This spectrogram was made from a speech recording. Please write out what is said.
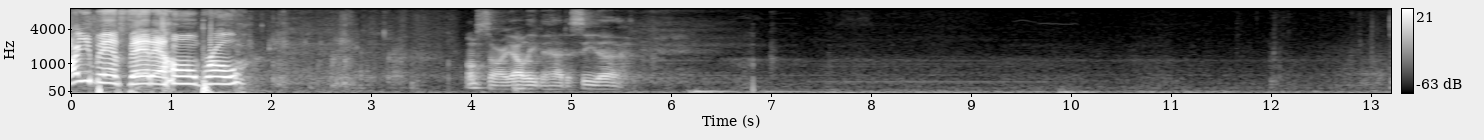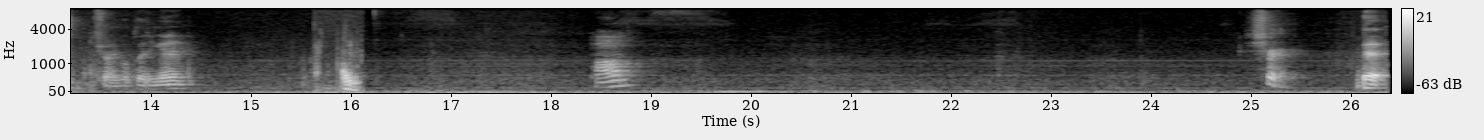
Are you being fed at home, bro? I'm sorry, y'all even had to see that. Trying to go play the game. Palm? Sure. Bet.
